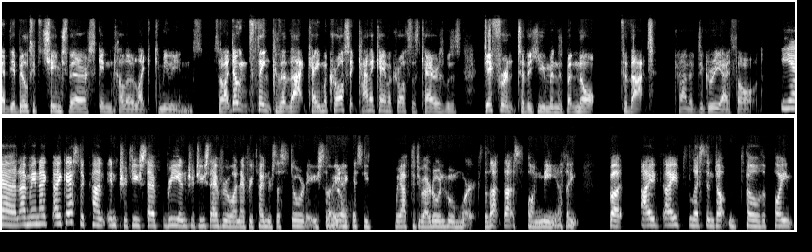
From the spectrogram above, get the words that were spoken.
had the ability to change their skin color like chameleons. So I don't think that that came across. It kind of came across as C'rizz was different to the humans, but not to that kind of degree. I thought. Yeah, I mean, I, I guess we can't introduce, reintroduce everyone every time there's a story. So no. I guess you, we have to do our own homework. So that that's on me, I think. But I I listened up until the point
